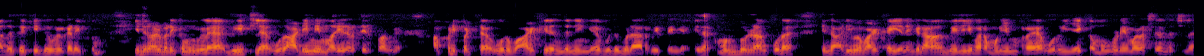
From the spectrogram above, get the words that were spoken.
அதுக்கு கீதுகள் கிடைக்கும். இது நாள் வரைக்கும் உங்களை வீட்டுல ஒரு அடிமை மாதிரி நடத்திருப்பாங்க அப்படிப்பட்ட ஒரு வாழ்க்கையிலேருந்து நீங்க விடுபட ஆரம்பிப்பீங்க. இதற்கு முன்பெல்லாம் கூட இந்த அடிமை வாழ்க்கை எனக்குடா வெளியே வர முடியுன்ற ஒரு ஏக்கம் உங்களுடைய மனசில் இருந்துச்சுல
